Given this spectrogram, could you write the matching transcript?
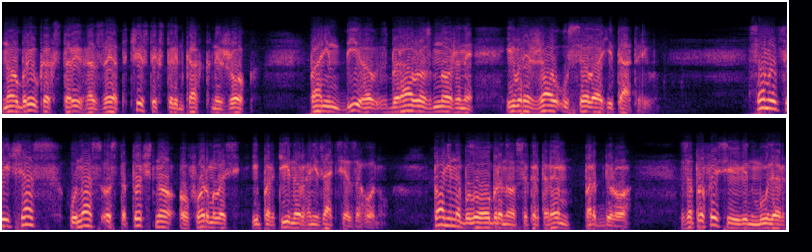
на обривках старих газет, чистих сторінках книжок. Панін бігав, збирав розмножене і виражав у села агітаторів. Саме в цей час у нас остаточно оформилась і партійна організація загону. Паніна було обрано секретарем партбюро. За професією він муляр,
